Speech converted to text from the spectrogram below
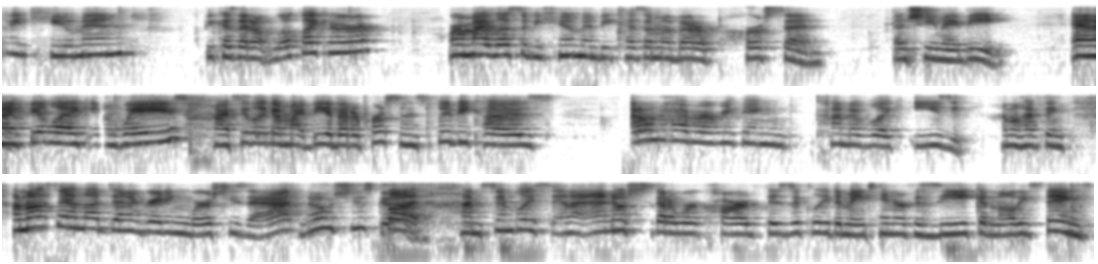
of a human because I don't look like her? Or am I less of a human because I'm a better person than she may be? And I feel like, in ways, I feel like I might be a better person simply because I don't have everything kind of like easy. I don't have things. I'm not saying I'm not denigrating where she's at, No, she's good. but I'm simply saying, I know she's got to work hard physically to maintain her physique and all these things.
